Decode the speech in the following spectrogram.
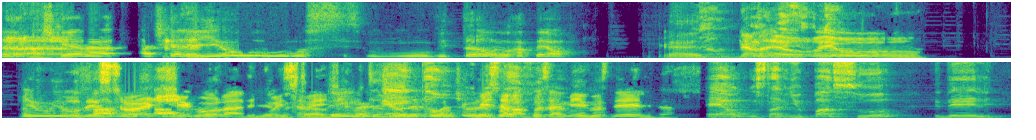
Ah. acho, que era, acho que era eu, o, o Vitão e o Rapel. É, Não, Não, mas eu, não. eu, E o, e o chegou lá depois Gustavo. também. Sim, mas É, chegou então, depois, chegou Ele depois. tava com os amigos dele, tá? É, o Gustavinho passou e dele.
